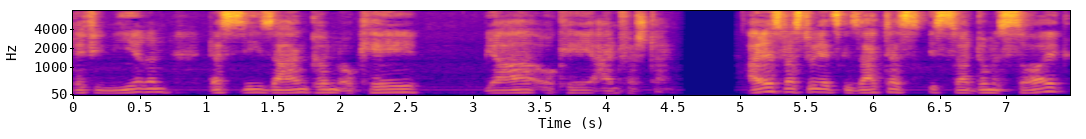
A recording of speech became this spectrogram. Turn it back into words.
definieren, dass sie sagen können, okay, ja, okay, einverstanden. Alles, was du jetzt gesagt hast, ist zwar dummes Zeug,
